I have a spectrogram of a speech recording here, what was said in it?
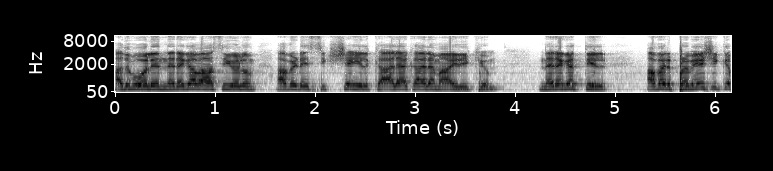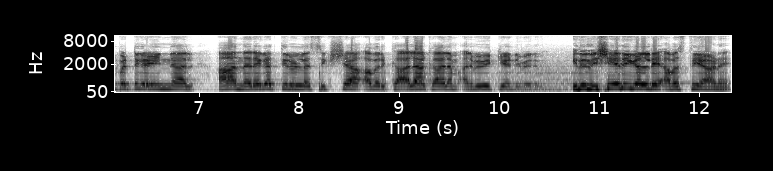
അതുപോലെ നരകവാസികളും അവരുടെ ശിക്ഷയിൽ കാലാകാലമായിരിക്കും. നരകത്തിൽ അവർ പ്രവേശിക്കപ്പെട്ടു കഴിഞ്ഞാൽ ആ നരകത്തിലുള്ള ശിക്ഷ അവർ കാലാകാലം അനുഭവിക്കേണ്ടി വരും. ഇത് നിഷേധികളുടെ അവസ്ഥയാണ്.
